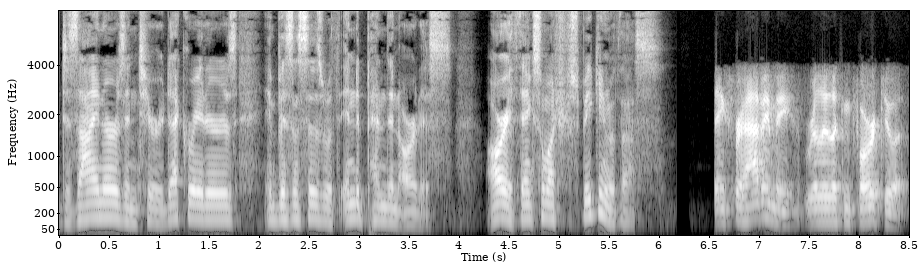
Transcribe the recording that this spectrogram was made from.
designers, interior decorators, and businesses with independent artists. Ari, thanks so much for speaking with us. Thanks for having me. Really looking forward to it.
